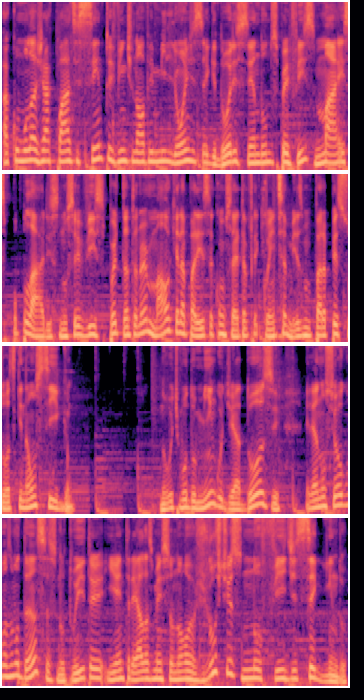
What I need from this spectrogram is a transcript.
acumula já quase 129 milhões de seguidores, sendo um dos perfis mais populares no serviço. Portanto, é normal que ele apareça com certa frequência mesmo para pessoas que não o sigam. No último domingo, dia 12, ele anunciou algumas mudanças no Twitter e entre elas mencionou ajustes no feed seguindo.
